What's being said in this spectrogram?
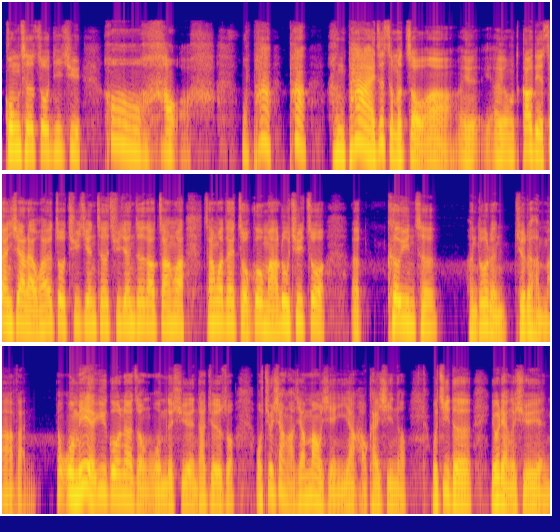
公车坐进去，哦，好，我怕怕，很怕哎，这怎么走啊？哎哎呦，高铁站下来，我还要坐区间车，区间车到彰化，彰化再走过马路去坐呃客运车，很多人觉得很麻烦。那我们也遇过那种我们的学员，他觉得说，我、就像好像冒险一样，好开心哦。我记得有两个学员。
